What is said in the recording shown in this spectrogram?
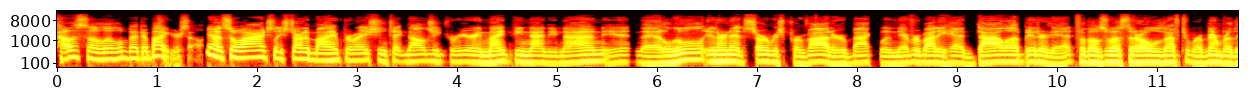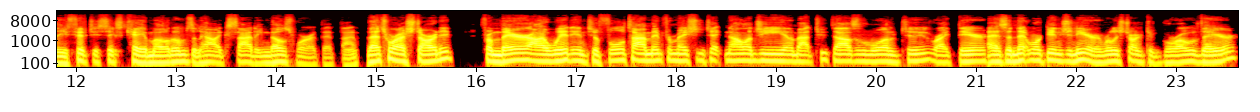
tell us a little bit about yourself. Yeah, so I actually started my information technology career in 1999 in a little internet service provider back when everybody had dial up internet. For those of us that are old enough to remember the 56K modems and how exciting those were at that time. That's where I started. From there, I went into full time information technology in about 2001 or two, right there as a network engineer and really started to grow there.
